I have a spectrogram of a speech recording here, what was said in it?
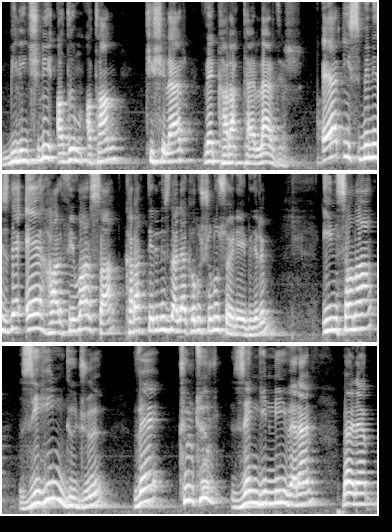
bilinçli adım atan kişiler ve karakterlerdir. Eğer isminizde E harfi varsa karakterinizle alakalı şunu söyleyebilirim. İnsana zihin gücü ve kültür zenginliği veren böyle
